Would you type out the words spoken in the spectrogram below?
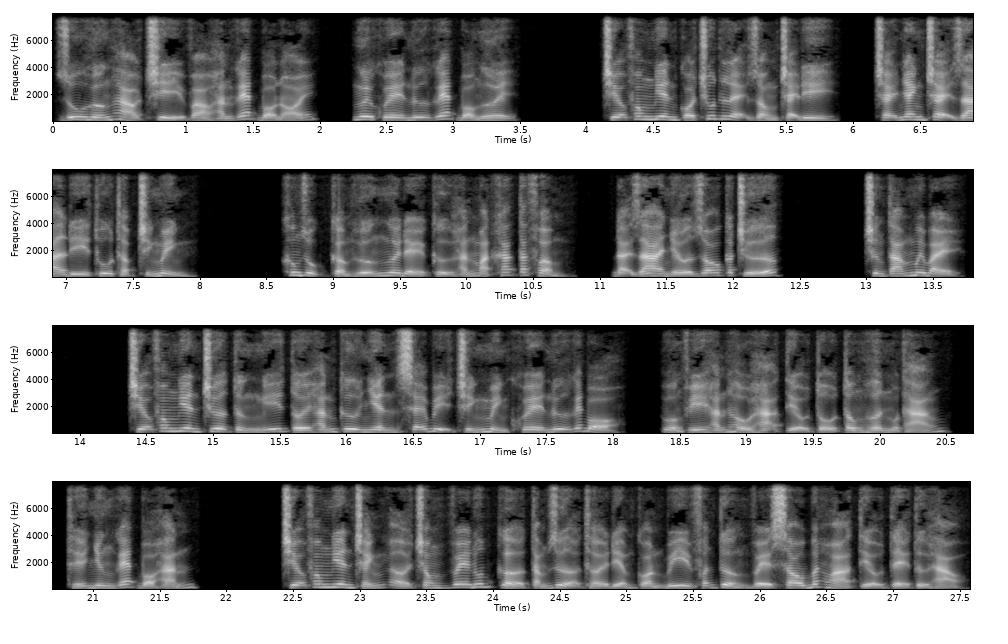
Du hướng hảo chỉ vào hắn ghét bỏ nói, ngươi khuê nữ ghét bỏ ngươi. Triệu phong niên có chút lệ dòng chạy đi, chạy nhanh chạy ra đi thu thập chính mình. Không dục cầm hướng ngươi để cử hắn mặt khác tác phẩm, đại gia nhớ rõ cất chứa. Chương 87 Triệu phong niên chưa từng nghĩ tới hắn cư nhiên sẽ bị chính mình khuê nữ ghét bỏ, hưởng phí hắn hầu hạ tiểu tổ tông hơn một tháng, thế nhưng ghét bỏ hắn. Triệu phong niên tránh ở trong vê nút cờ tắm rửa thời điểm còn bi phẫn tưởng về sau bất hòa tiểu tể tự hào.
